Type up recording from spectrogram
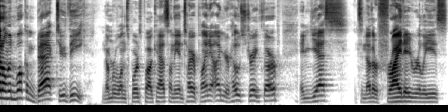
Gentlemen, welcome back to the number one sports podcast on the entire planet. I'm your host, Drake Tharp, and yes, it's another Friday release.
